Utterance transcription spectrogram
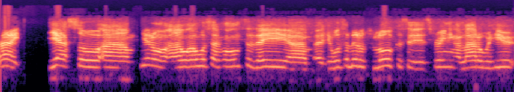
Right. Yeah. So um, you know, I, I was at home today. Um, it was a little slow because it's raining a lot over here.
